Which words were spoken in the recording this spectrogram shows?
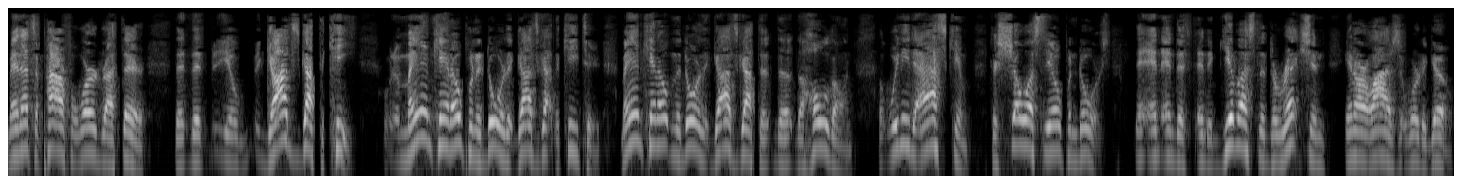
Man, that's a powerful word right there. That, that, you know, God's got the key. Man can't open a door that God's got the key to. Man can't open the door that God's got the, the, the hold on. We need to ask him to show us the open doors and, and to, and to give us the direction in our lives that we're to go.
